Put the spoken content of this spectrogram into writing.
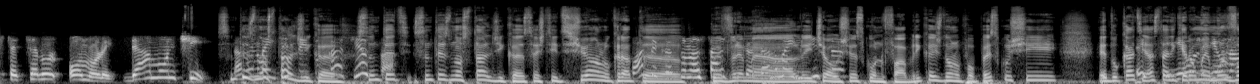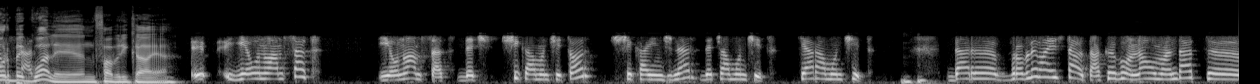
este țelul omului, de a munci. Dar Sunteți nu mai există nostalgică, educația asta. sunteți, sunteți nostalgică, să știți. Și eu am lucrat Poate că uh, sunt pe nostalgică, dar nu vremea mai lui există- Ceaușescu în fabrică și domnul Popescu și educația E, asta, adică eu- erau mai eu mult n-am vorbe stat. goale în fabrica aia. Eu nu am stat. Eu nu am stat. Deci și ca muncitor și ca inginer, deci am muncit. Chiar am muncit. Mhm. Dar uh, problema este alta, că bun, la un moment dat uh,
